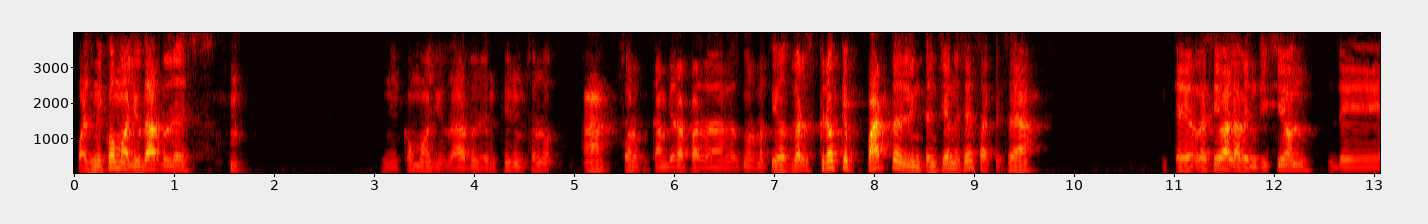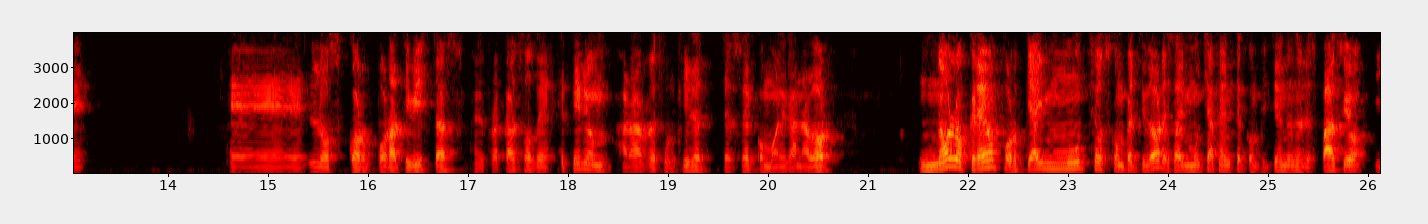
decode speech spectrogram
Pues ni cómo ayudarles. ni cómo ayudarle. Ethereum solo, ah, solo cambiará para las normativas verdes. Creo que parte de la intención es esa, que sea, que reciba la bendición de eh, los corporativistas, el fracaso de Ethereum hará resurgir ETC como el ganador. No lo creo porque hay muchos competidores, hay mucha gente compitiendo en el espacio. Y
